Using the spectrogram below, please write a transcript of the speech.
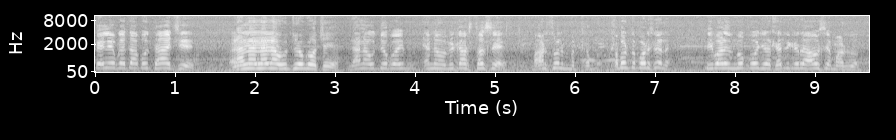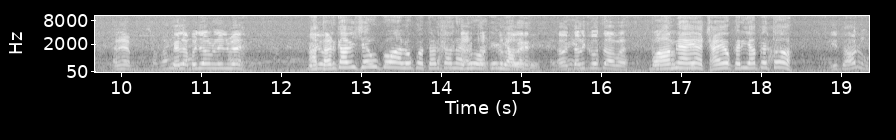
પહેલી વખત આ બહુ થાય છે. નાના નાના ઉદ્યોગો છે. નાના ઉદ્યોગો એનો વિકાસ થશે. માણસોને ખબર તો પડશે ને. દિવાળી મોકો જે ખરીદી કરવા આવશે માણસો. અને પહેલા બજારમાં લઈને આ તડકા વિશે એવું કહો? આ લોકો તડકાના જુઓ કેવી હાલત છે. તડકો તો આવે. તો અમને અહીંયા છાંયો કરી આપે તો? એ તો સારું.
